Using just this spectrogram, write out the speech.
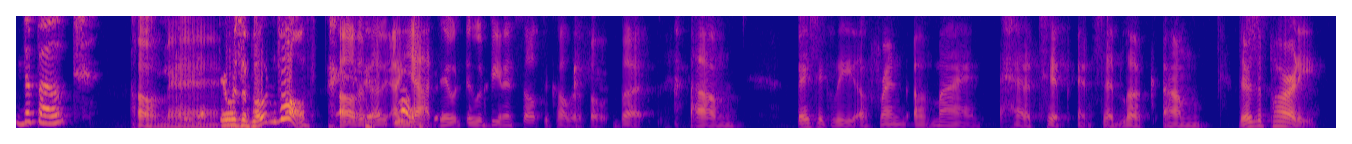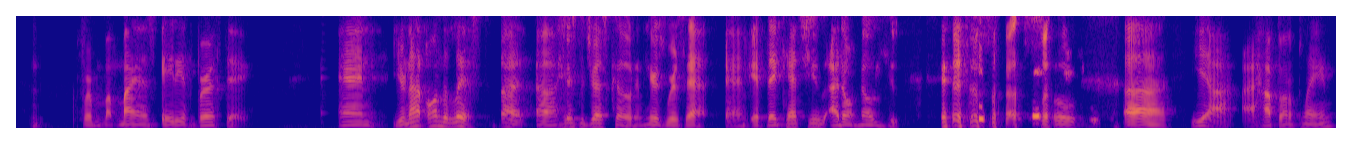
the boat. Oh, man. There was a boat involved. Oh, uh, yeah. It, it would be an insult to call it a boat. But um, basically, a friend of mine had a tip and said, look, um, there's a party for Maya's 80th birthday, and you're not on the list, but uh, here's the dress code and here's where it's at. And if they catch you, I don't know you. so, so uh, yeah, I hopped on a plane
